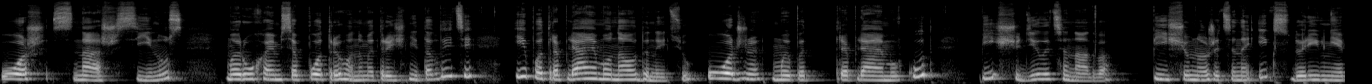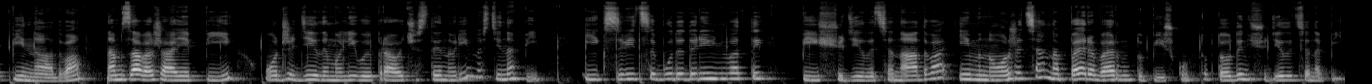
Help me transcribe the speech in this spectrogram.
Ось наш синус. Ми рухаємося по тригонометричній таблиці і потрапляємо на одиницю. Отже, ми потрапляємо в кут пі, що ділиться на 2. Пі, що множиться на х, дорівнює пі на 2. Нам заважає пі. Отже, ділимо ліву і праву частину рівності на пі. Х звідси буде дорівнювати пі, що ділиться на 2, і множиться на перевернуту пішку, тобто 1, що ділиться на пі.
